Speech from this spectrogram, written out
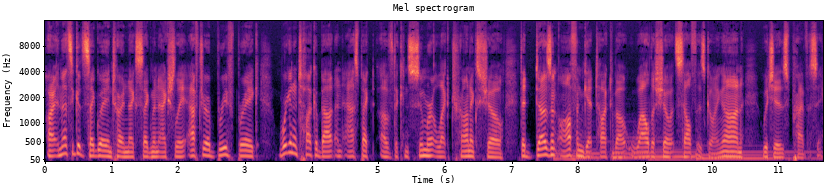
All right, and that's a good segue into our next segment, actually. After a brief break, we're going to talk about an aspect of the Consumer Electronics Show that doesn't often get talked about while the show itself is going on, which is privacy.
